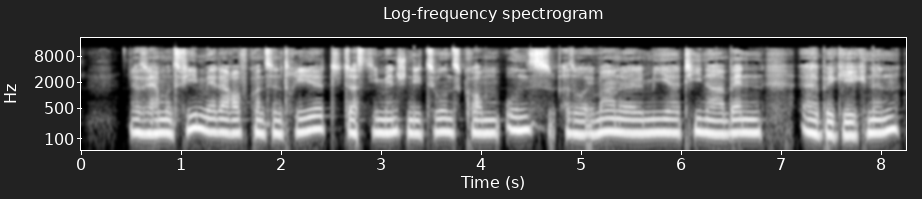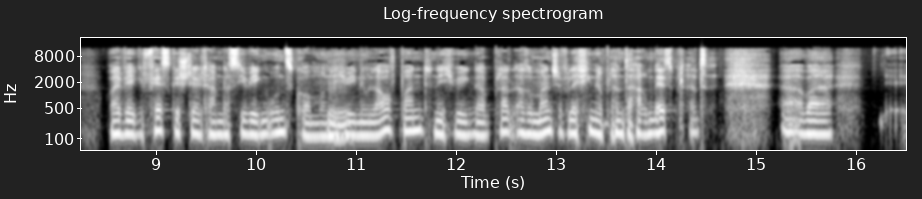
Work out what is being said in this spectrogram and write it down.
Also wir haben uns viel mehr darauf konzentriert, dass die Menschen, die zu uns kommen, uns, also Emanuel, mir, Tina, Ben, äh, begegnen, weil wir festgestellt haben, dass sie wegen uns kommen und mhm. nicht wegen dem Laufband, nicht wegen der Platte, also manche vielleicht wegen der plantaren Messplatte. Äh, aber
